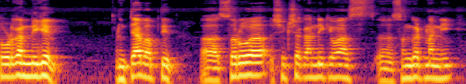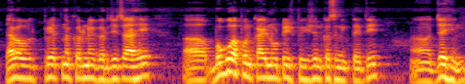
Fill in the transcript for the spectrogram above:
तोडगा निघेल. त्या बाबतीत सर्व शिक्षकांनी किंवा स- संघटनांनी याबाबत प्रयत्न करणे गरजेचे आहे. बघू आपण काय नोटिफिकेशन कसं निघतं ते. जय हिंद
